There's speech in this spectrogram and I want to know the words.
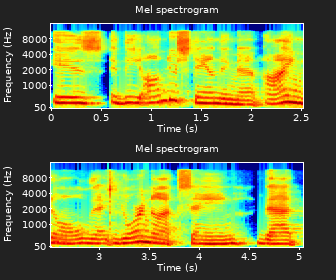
is the understanding that I know that you're not saying that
